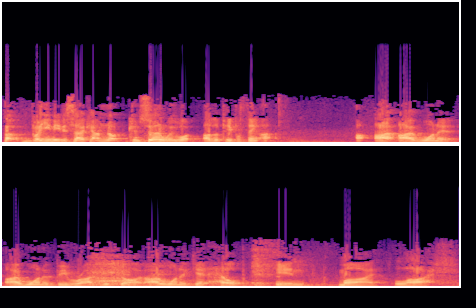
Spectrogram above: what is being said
but, but you need to say, okay, I'm not concerned with what other people think. I, I, I want to I want to be right with God. I want to get help in my life.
